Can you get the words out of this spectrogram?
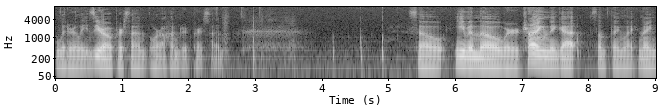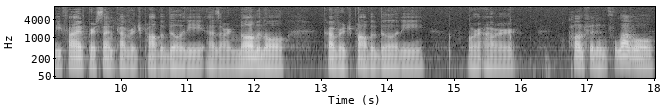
literally 0% or 100%. So even though we're trying to get something like 95% coverage probability as our nominal coverage probability or our confidence level,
